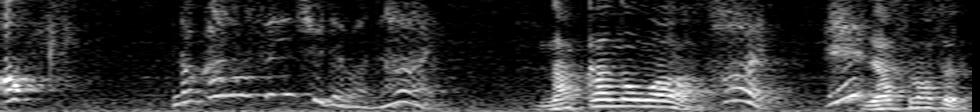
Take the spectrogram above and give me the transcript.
あ、中野選手ではない。中野ははい。え、休ませる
